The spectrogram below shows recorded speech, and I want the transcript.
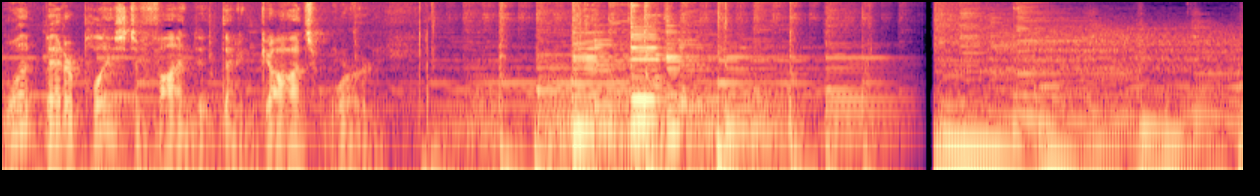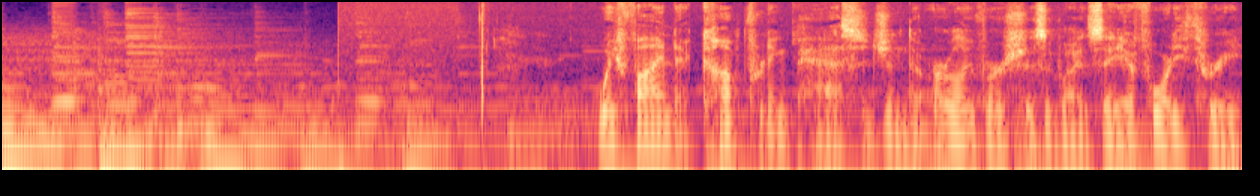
What better place to find it than in God's Word? We find a comforting passage in the early verses of Isaiah 43,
